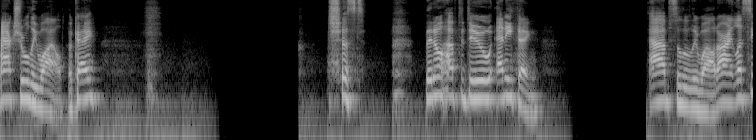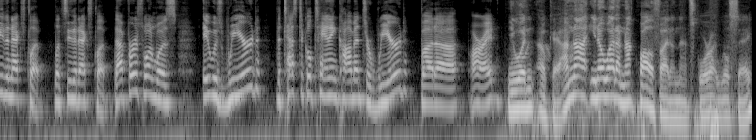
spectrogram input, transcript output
Actually wild, okay? Just, they don't have to do anything. Absolutely wild. All right, let's see the next clip. Let's see the next clip. That first one was, it was weird. The testicle tanning comments are weird, but uh, all right. You wouldn't? Okay. I'm not, you know what? I'm not qualified on that score, I will say.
